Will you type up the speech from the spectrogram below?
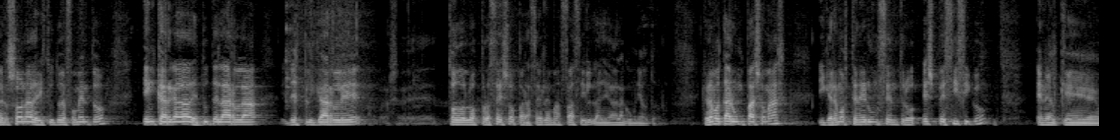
persona del Instituto de Fomento encargada de tutelarla, de explicarle eh, todos los procesos para hacerle más fácil la llegada a la comunidad autónoma. Queremos dar un paso más y queremos tener un centro específico en el que,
